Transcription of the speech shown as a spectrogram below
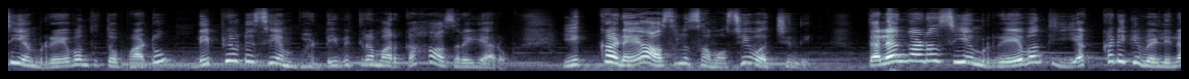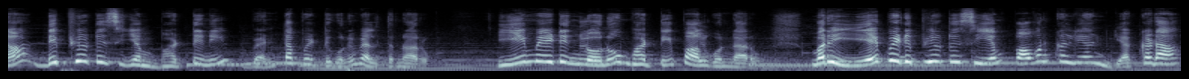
సీఎం రేవంత్తో పాటు డిప్యూటీ సీఎం భట్టి విక్రమార్క హాజరయ్యారు. ఇక్కడే అసలు సమస్య వచ్చింది. తెలంగాణ సీఎం రేవంత్ ఎక్కడికి వెళ్ళినా డిప్యూటీ సీఎం భట్టిని వెంట పెట్టుకుని వెళ్తున్నారు. ఈ మీటింగ్ లోనూ భట్టి పాల్గొన్నారు. మరి AP deputy CM Pawan Kalyan ఎక్కడా?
